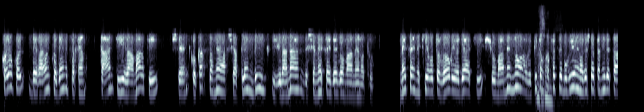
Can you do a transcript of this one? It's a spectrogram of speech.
קודם כל, ברעיון קודם אצלכם, טענתי ואמרתי שאני כל כך שמח שהפלן בי בשביל ענן זה שמסי דגו מאמן אותו. מסי מכיר אותו ואורי יודע כי שהוא מאמן נוער ופתאום נכון. קופץ לבוגרים אז יש לו תמיד את, ה,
